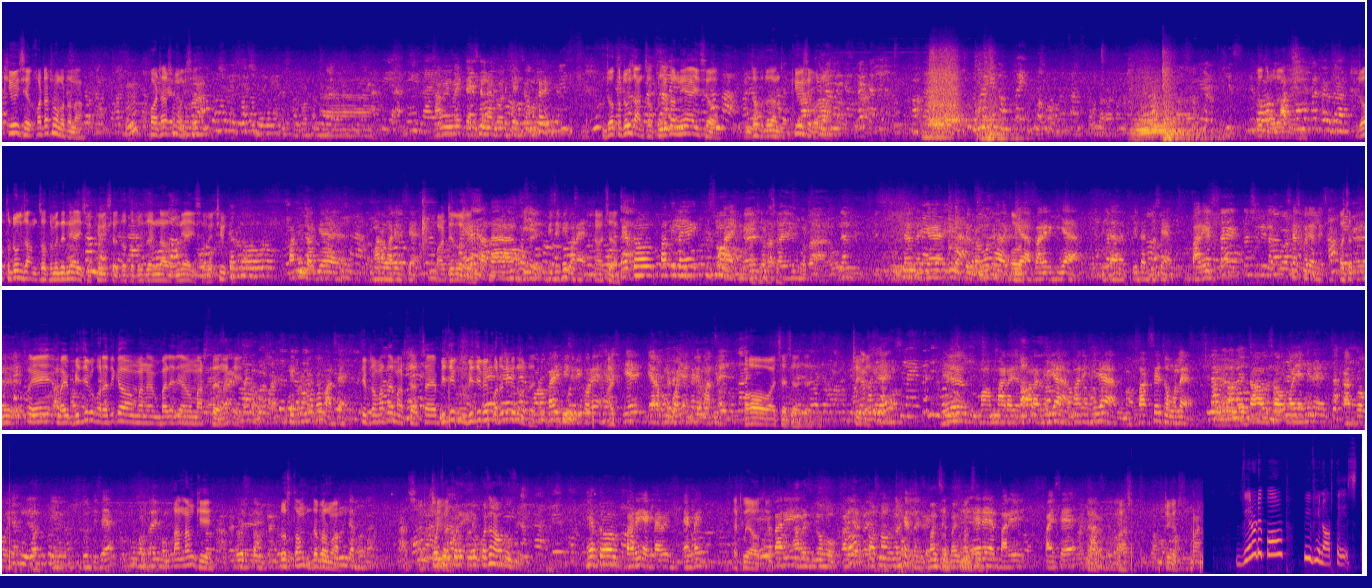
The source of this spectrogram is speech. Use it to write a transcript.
কি হয়েছে? কটার সময় ঘটনা? কয়টার সময় হয়েছে? যতটুকু জানছো তুমি তো নিয়ে আইছো। যতটুকু জানছো। কি হয়েছে ঘটনা? যতটুকু জানছো তুমি তো নিয়ে আইছো কি হয়েছে যতটুকু জানি না নিয়ে আইছো ঠিক। পার্টির লগে বিজেপি করে। আচ্ছা। তো পার্টির লগে কিছু নাই। আচ্ছা, আচ্ছা। আচ্ছা বিজেপি করে দিকে মানে বাড়ি দিয়ে মারছে নাকি? তীব্র মাথায় মারছে। আচ্ছা বিজেপি করে দিকে তো হ্যাঁ, আচ্ছা। এ এরকম বইয়া হেরে মারছে। ও আচ্ছা আচ্ছা আচ্ছা আচ্ছা। ঠিক আছে। এ মারা মারা হইয়া মারি হইয়া বাক্সে জঙ্গলে তাও সব কাটবো দিছে। তার নাম কি? রুস্তম রুস্তম দেববর্মা রুস্তম দেববর্মা। ঠিক আছে কজন আহত হয়েছে হে তো বাড়ি একলাই একলাই। একলাই আহত বাড়ি বাড়ি পাইছে। আচ্ছা ঠিক আছে। Bureau report PV north east.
